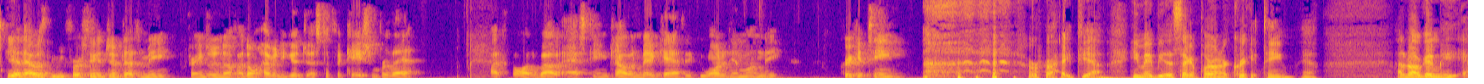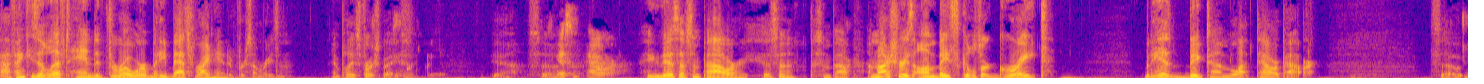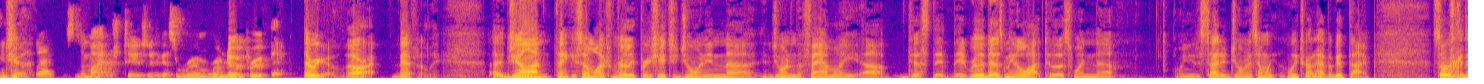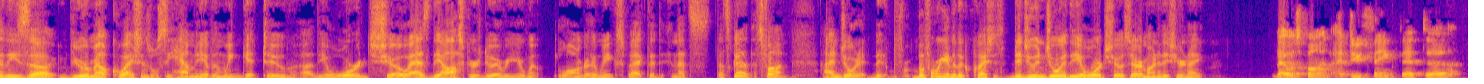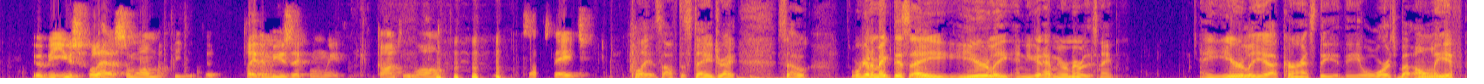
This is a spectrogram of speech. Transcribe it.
Yeah, that was the first thing that jumped out to me. Strangely enough, I don't have any good justification for that. I thought about asking Calvin Metcalf if he wanted him on the cricket team. right? Yeah, he may be the second player on our cricket team. Yeah, I don't know. I think he's a left-handed thrower, but he bats right-handed for some reason and plays first base. Yeah, so he got some power. He does have some power. He has some, some power. I'm not sure his on-base skills are great, but he has big-time lot tower power. So practice in the minors too, so he's got some room room to improve there. There we go. All right, definitely. Uh, John, thank you so much. Really appreciate you joining uh, joining the family. Uh, just it, it really does mean a lot to us when uh, when you decide to join us, and we we try to have a good time. So let's get to these uh, viewer mail questions. We'll see how many of them we can get to. Uh, the awards show, as the Oscars do every year, went longer than we expected, and that's that's good. That's fun. I enjoyed it. Before we get into the questions, did you enjoy the award show ceremony this year, Nate? That was fun. I do think that it would be useful to have someone with the, the play the music when we've gone too long. it's off stage. Play us off the stage, right? So we're going to make this a yearly, and you got to help me remember this, name, A yearly occurrence, the the awards, but only if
